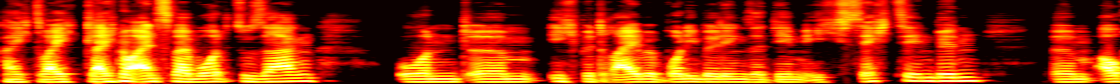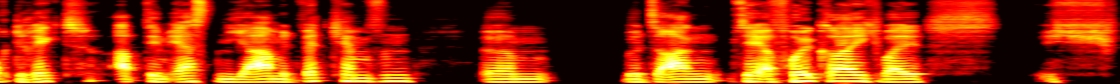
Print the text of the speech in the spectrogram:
kann ich gleich noch ein, zwei Worte zu sagen. Und ähm, ich betreibe Bodybuilding, seitdem ich 16 bin. Ähm, auch direkt ab dem ersten Jahr mit Wettkämpfen. Ähm, würde sagen, sehr erfolgreich, weil ich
